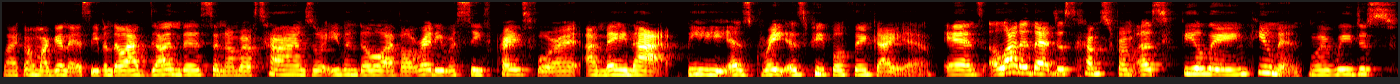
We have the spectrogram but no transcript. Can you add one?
like, oh my goodness, even though I've done this a number of times, or even though I've already received praise for it, I may not be as great as people think I am. And a lot of that just comes from us feeling human, where we just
